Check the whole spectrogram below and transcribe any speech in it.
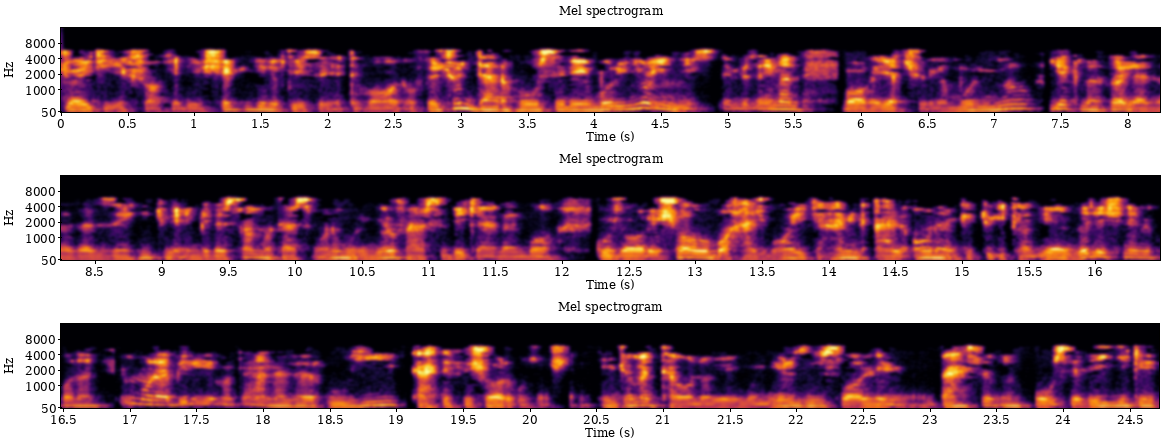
جایی که یک شاکله شکل گرفته یه سری اتفاقات افتاده. چون در حوصله مورینیو این نیست. بذارید من واقعیت شو بگم. مورینیو یک مقداری از نظر ذهنی توی انگلستان متاسفانه مورینیو رو فرسوده کردن با گزارش ها و با هجمه که همین الان هم که تو ایتالیا ولش نمی‌کنن این مربی رو یه مقدار نظر روحی تحت فشار گذاشتن. اینجا من توانایی مورینیو رو زیر سوال نمی‌برم. بحث این حوصله که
